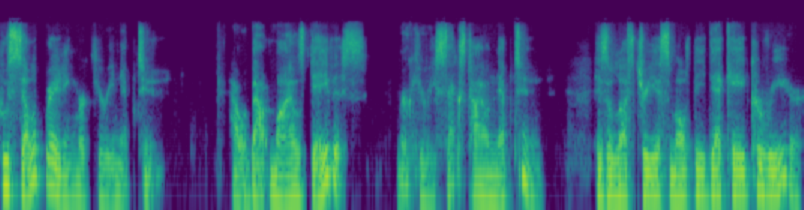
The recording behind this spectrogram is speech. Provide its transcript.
Who's celebrating Mercury, Neptune? How about Miles Davis, Mercury sextile Neptune, his illustrious multi decade career?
